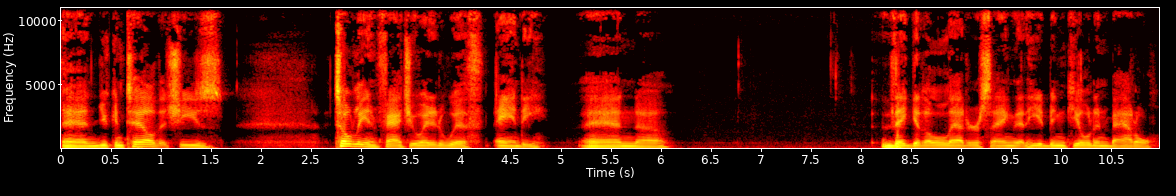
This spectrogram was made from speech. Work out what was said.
And you can tell that she's totally infatuated with Andy, and uh, they get a letter saying that he had been killed in battle.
